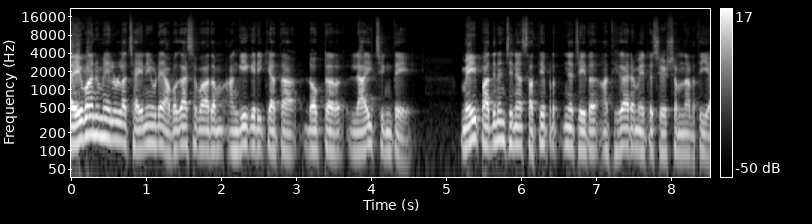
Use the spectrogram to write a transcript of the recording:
തൈവാനുമേലുള്ള ചൈനയുടെ അവകാശവാദം അംഗീകരിക്കാത്ത ഡോക്ടർ ലായ് ചിങ്തേ മെയ് പതിനഞ്ചിന് സത്യപ്രതിജ്ഞ ചെയ്ത് അധികാരമേറ്റ ശേഷം നടത്തിയ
